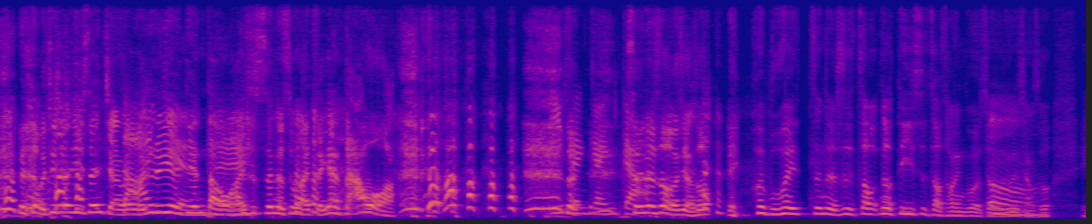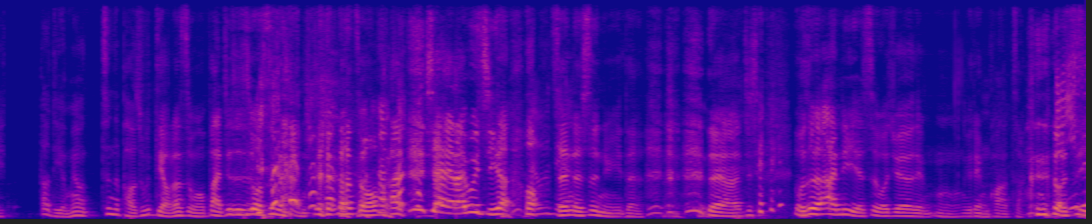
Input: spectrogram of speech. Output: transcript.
我就跟医生讲了，我日夜颠倒，我还是生得出来，怎样打我啊？医生尴尬。所以那时候我就想说，哎、欸，会不会真的是照那第一次照超音波的时候，我就想说，哎、欸。到底有没有真的跑出屌？那怎么办？就是若是男的，那怎么办？现在也 来不及了。哦，真的是女的。对啊，就是我这个案例也是，我觉得有点嗯，有点夸张。可是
